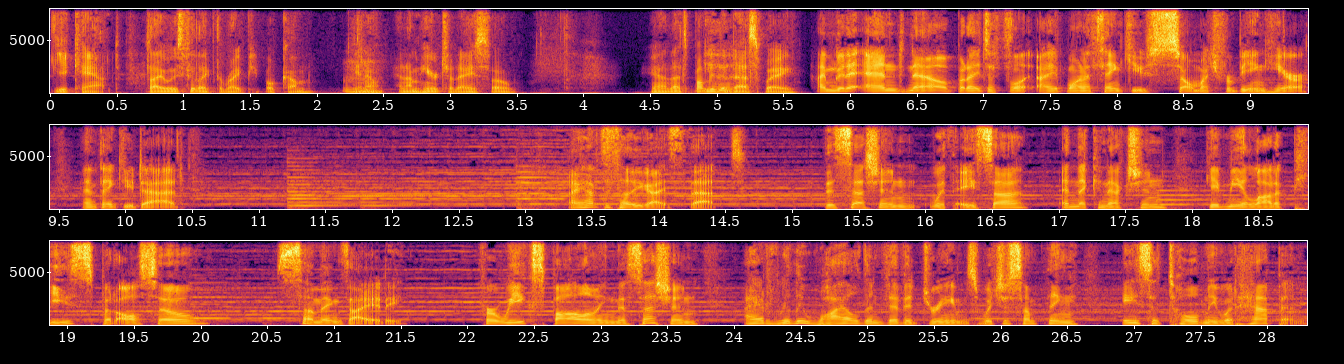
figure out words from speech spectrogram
you can't. So I always feel like the right people come, you know, and I'm here today. So yeah, that's probably the best way. I'm going to end now, but I just I want to thank you so much for being here and thank you, Dad. I have to tell you guys that this session with Asa and the connection gave me a lot of peace, but also some anxiety. For weeks following this session, I had really wild and vivid dreams, which is something Asa told me would happen.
